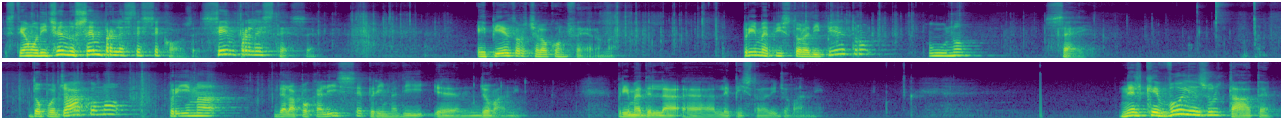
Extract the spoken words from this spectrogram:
Stiamo dicendo sempre le stesse cose, sempre le stesse. E Pietro ce lo conferma. Prima epistola di Pietro 1, 6. Dopo Giacomo, prima dell'Apocalisse, prima di eh, Giovanni prima dell'epistola eh, di Giovanni. Nel che voi esultate,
